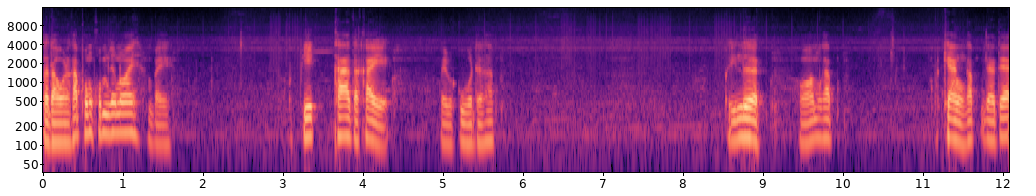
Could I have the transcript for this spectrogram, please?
สะเดานะครับคมจังน้อยไปพริกข่าตะไคร้ใบมะกรูดนะครับไปเลือดหอมครับ แข้งครับแล้วแต่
